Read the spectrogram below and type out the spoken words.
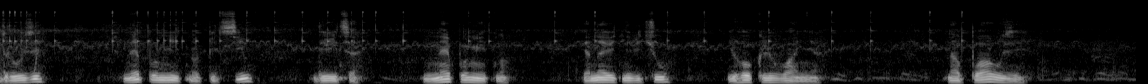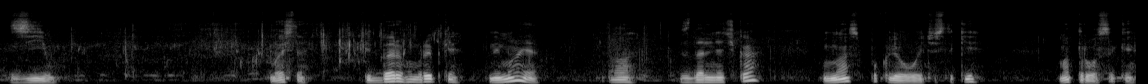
Друзі, непомітно підсів. Дивіться, непомітно. Я навіть не відчув його клювання. На паузі з'їв. Бачите, під берегом рибки немає, а з дальнячка у нас покльовують ось такі матросики.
